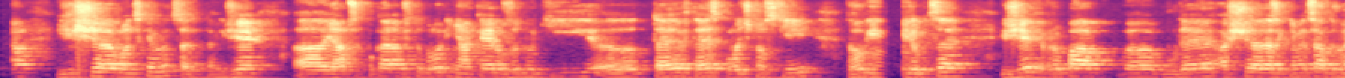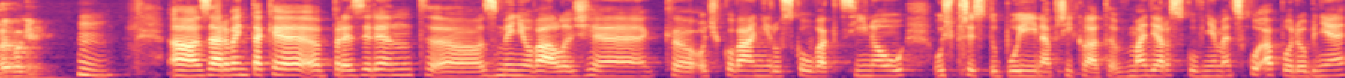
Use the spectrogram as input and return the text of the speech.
již v loňském roce. Takže eh, já předpokládám, že to bylo i nějaké rozhodnutí té, v té společnosti, toho výrobce, že Evropa bude až, řekněme, třeba v druhé vlně. Hmm. Zároveň také prezident eh, zmiňoval, že k očkování ruskou vakcínou už přistupují například v Maďarsku, v Německu a podobně.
